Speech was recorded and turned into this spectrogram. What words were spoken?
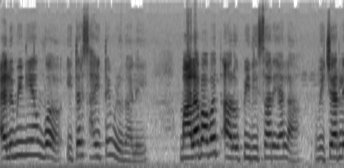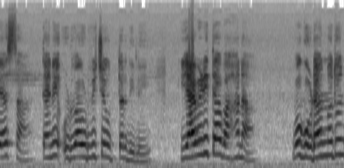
ॲल्युमिनियम व इतर साहित्य मिळून आले. मालाबाबत आरोपी निसार याला विचारले असता त्याने उडवाउडवीचे उत्तर दिले. यावेळी त्या वाहना व गोडाऊनमधून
